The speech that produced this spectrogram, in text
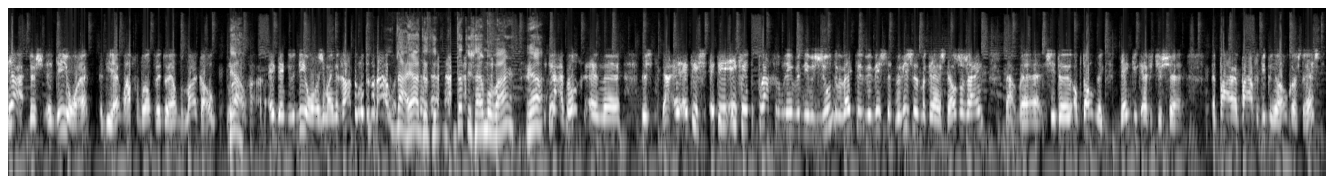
Ja, dus eh, die jongen, die helemaal afgebrand werd door Helmut Marco. Ja. Nou, ik denk dat we die jongens maar in de gaten moeten gaan houden. Nou ja, dat, dat is helemaal waar. Ja, Ja, toch? En, eh, dus ja, het is, het is, ik vind het een prachtig begin van het nieuwe seizoen. We, weten, we, wisten, we wisten dat McLaren snel zou zijn. Nou, we zitten op het ogenblik, denk ik, eventjes eh, een, paar, een paar verdiepingen hoger als de rest.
